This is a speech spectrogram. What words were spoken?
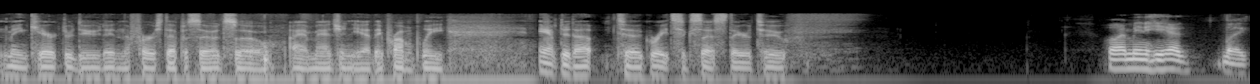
main character dude in the first episode, so I imagine yeah they probably amped it up to great success there too. Well, I mean, he had like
